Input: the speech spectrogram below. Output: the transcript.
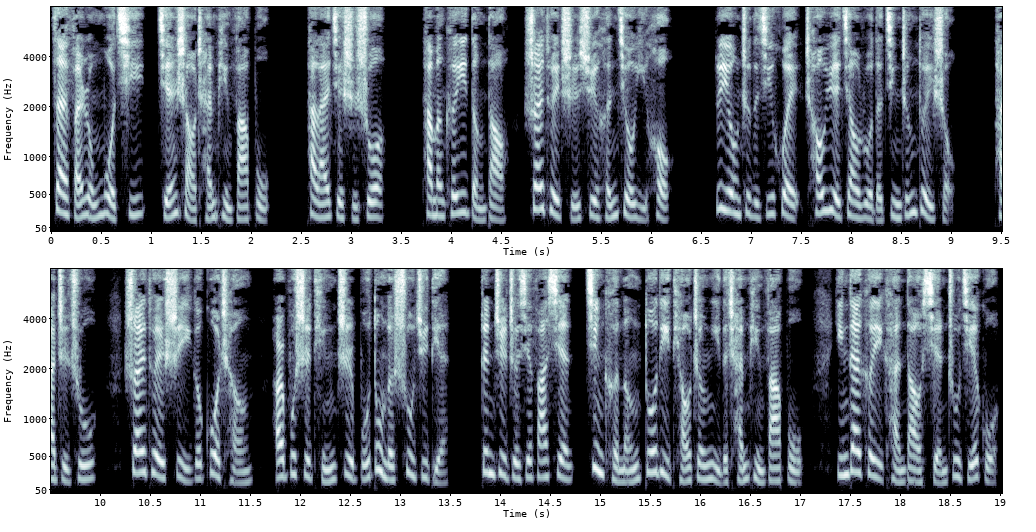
在繁荣末期减少产品发布。他来解释说，他们可以等到衰退持续很久以后，利用这个机会超越较弱的竞争对手。他指出，衰退是一个过程，而不是停滞不动的数据点。根据这些发现，尽可能多地调整你的产品发布，应该可以看到显著结果。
